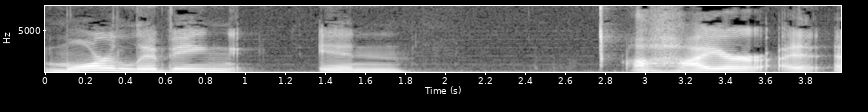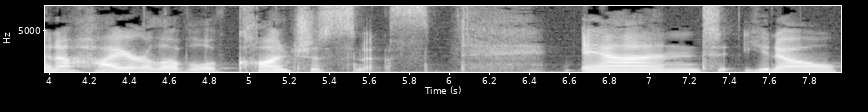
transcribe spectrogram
more living in a higher and a higher level of consciousness. And, you know,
